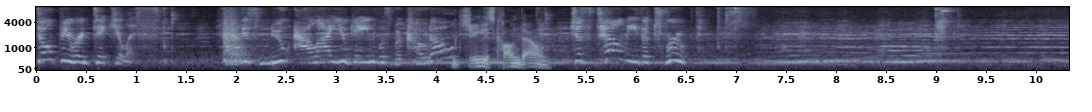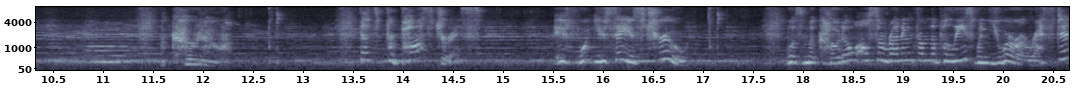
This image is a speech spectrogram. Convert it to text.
Don't be ridiculous. This new ally you gained was Makoto? Jeez, calm down. Just tell me the truth. If what you say is true, was Makoto also running from the police when you were arrested?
